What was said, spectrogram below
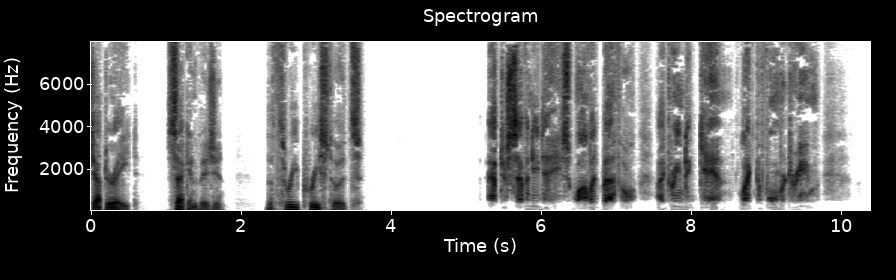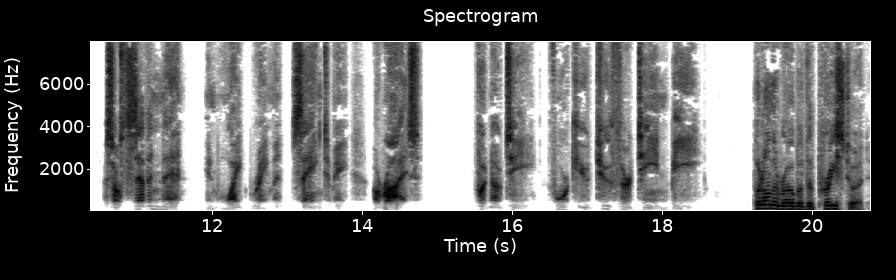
Chapter 8 Second Vision The Three Priesthoods After seventy days, while at Bethel, I dreamed again like the former dream. I saw seven men in white raiment saying to me, Arise. Footnote T. 4Q213b. Put on the robe of the priesthood,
